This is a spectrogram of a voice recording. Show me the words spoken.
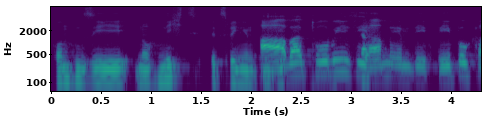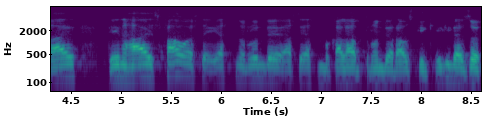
konnten sie noch nicht bezwingen. Aber Tobi, Sie ja. haben im DFB-Pokal den HSV aus der ersten Runde, aus der ersten Pokalhauptrunde rausgekegelt. Also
